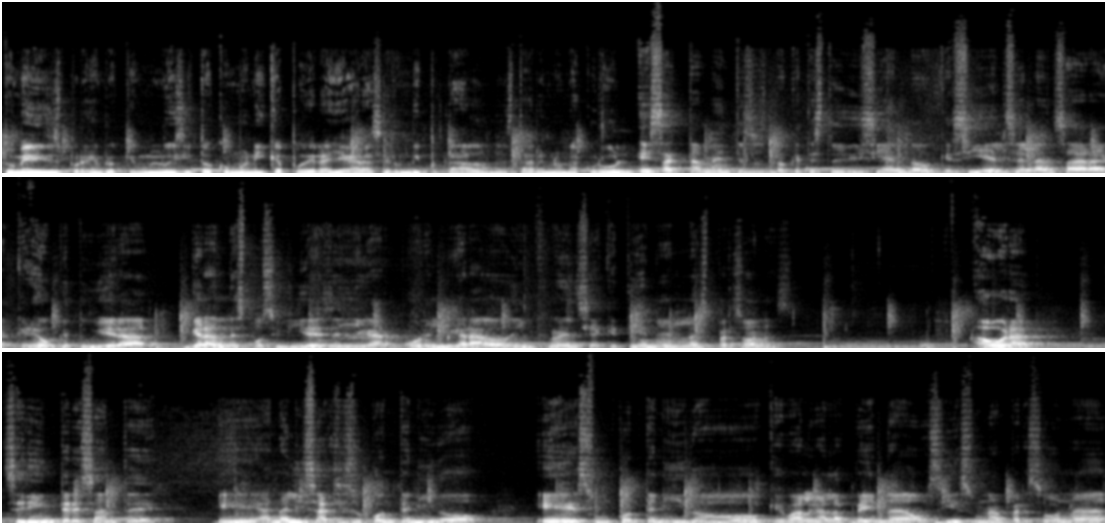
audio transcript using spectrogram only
tú me dices, por ejemplo, que un Luisito Comunica pudiera llegar a ser un diputado, estar en una curul. Exactamente, eso es lo que te estoy diciendo, que si él se lanzara, creo que tuviera grandes posibilidades de llegar por el grado de influencia que tienen las personas. Ahora, sería interesante eh, analizar si su contenido es un contenido que valga la pena o si es una persona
